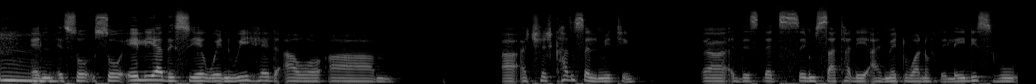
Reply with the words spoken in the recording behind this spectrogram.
and uh, so so earlier this year when we had our um, uh, a church council meeting. Uh, this that same Saturday, I met one of the ladies who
